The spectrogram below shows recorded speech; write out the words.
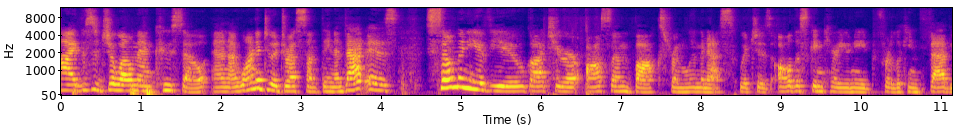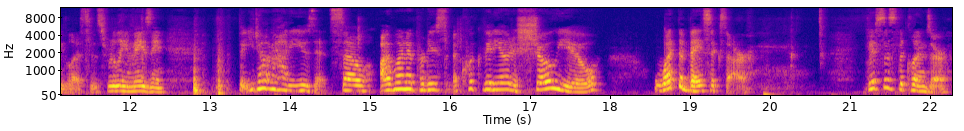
Hi, this is Joelle Mancuso, and I wanted to address something, and that is so many of you got your awesome box from Luminesce, which is all the skincare you need for looking fabulous. It's really amazing, but you don't know how to use it. So I want to produce a quick video to show you what the basics are. This is the cleanser.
